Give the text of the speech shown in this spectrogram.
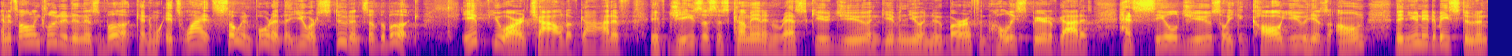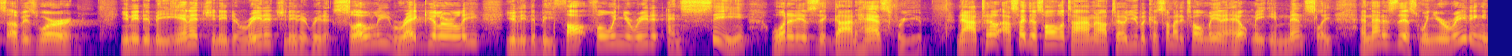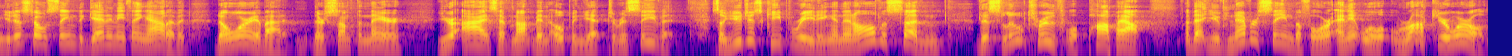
And it's all included in this book. And it's why it's so important that you are students of the book. If you are a child of God, if, if Jesus has come in and rescued you and given you a new birth, and the Holy Spirit of God has, has sealed you so he can call you his own, then you need to be students of his word. You need to be in it. You need to read it. You need to read it slowly, regularly. You need to be thoughtful when you read it and see what it is that God has for you. Now, I, tell, I say this all the time, and I'll tell you because somebody told me and it helped me immensely, and that is this when you're reading and you just don't seem to get anything out of it, don't worry about it. There's something there. Your eyes have not been opened yet to receive it. So you just keep reading, and then all of a sudden, this little truth will pop out that you've never seen before, and it will rock your world.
